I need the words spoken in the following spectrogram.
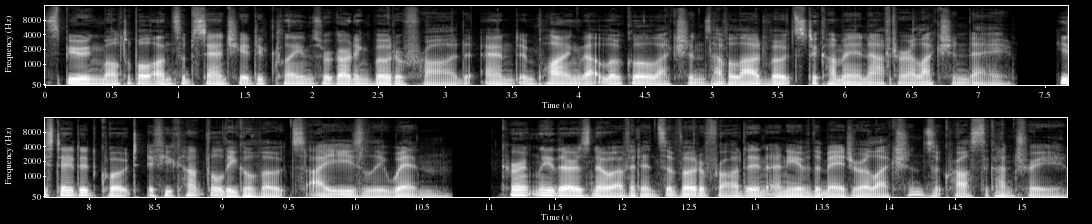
spewing multiple unsubstantiated claims regarding voter fraud and implying that local elections have allowed votes to come in after election day. He stated, quote, If you count the legal votes, I easily win. Currently, there is no evidence of voter fraud in any of the major elections across the country.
